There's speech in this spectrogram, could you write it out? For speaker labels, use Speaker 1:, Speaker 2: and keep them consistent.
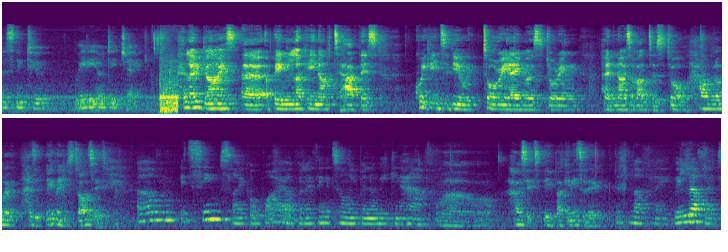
Speaker 1: listening to Radio DJ.
Speaker 2: Hello, guys. Uh, I've been lucky enough to have this quick interview with Tori Amos during her Night of Hunters tour. How long has it been that you started?
Speaker 1: Um, it seems like a while, but I think it's only been a week and a half.
Speaker 2: Wow. How's it to be back in Italy?
Speaker 1: It's lovely. We love it.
